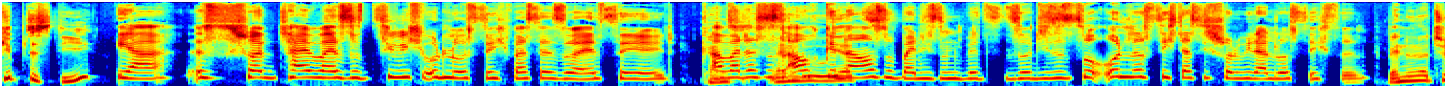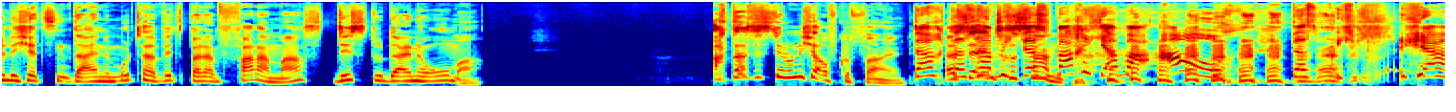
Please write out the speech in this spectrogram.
Gibt es die? Ja, es ist schon teilweise ziemlich unlustig, was er so erzählt. Kannst- Aber das ist auch genauso bei diesen Witzen so. Die sind so unlustig, dass sie schon wieder lustig sind. Wenn du natürlich jetzt einen deine Mutter-Witz bei deinem Vater machst, disst du deine Oma. Ach, das ist dir noch nicht aufgefallen. Doch, das, das, ja ich, das mache ich aber auch. Das, ich, ja,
